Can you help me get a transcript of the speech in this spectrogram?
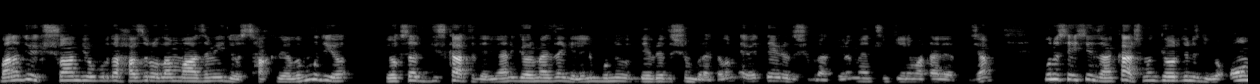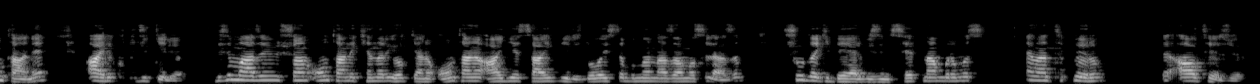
Bana diyor ki şu an diyor burada hazır olan malzemeyi diyor saklayalım mı diyor. Yoksa discard edelim yani görmezden gelelim bunu devre dışı bırakalım? Evet devre dışı bırakıyorum ben çünkü yeni materyal atacağım. Bunu seçtiğim zaman karşıma gördüğünüz gibi 10 tane ayrı kutucuk geliyor. Bizim malzememiz şu an 10 tane kenarı yok. Yani 10 tane ID'ye sahip değiliz. Dolayısıyla bunların azalması lazım. Şuradaki değer bizim set number'ımız. Hemen tıklıyorum ve 6 yazıyorum.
